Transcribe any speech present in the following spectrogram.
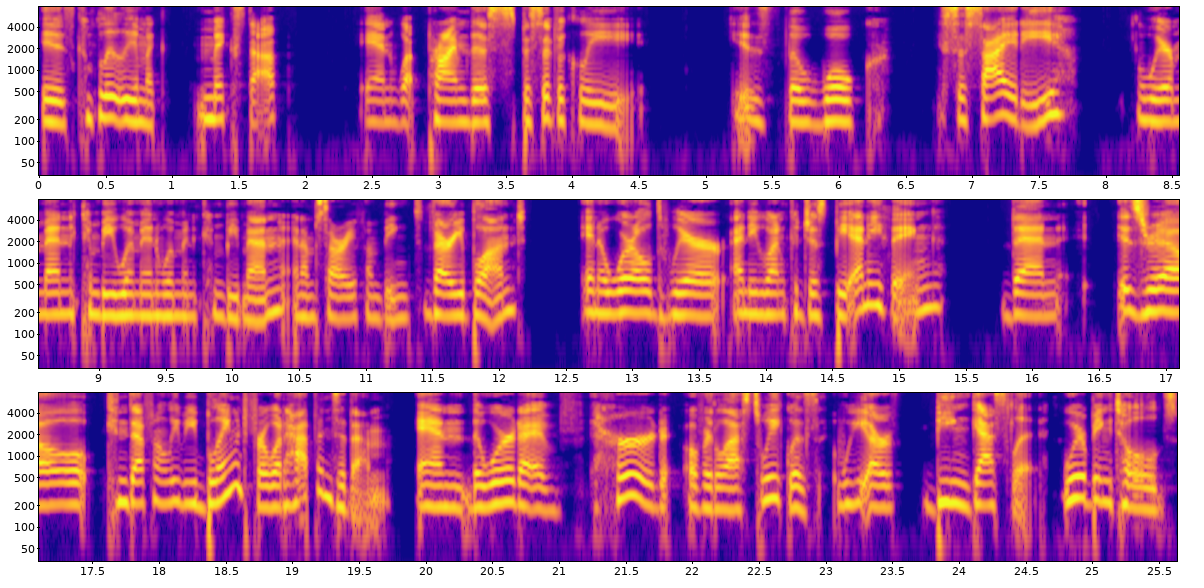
is completely mi- mixed up. And what primed this specifically is the woke society where men can be women, women can be men. And I'm sorry if I'm being very blunt. In a world where anyone could just be anything, then Israel can definitely be blamed for what happened to them. And the word I've heard over the last week was we are being gaslit. We're being told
